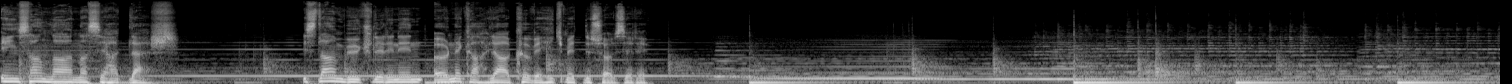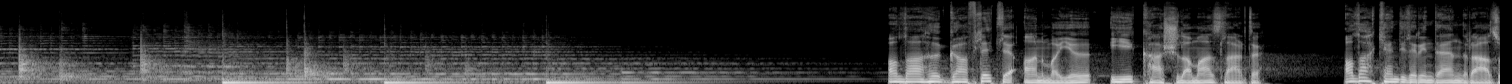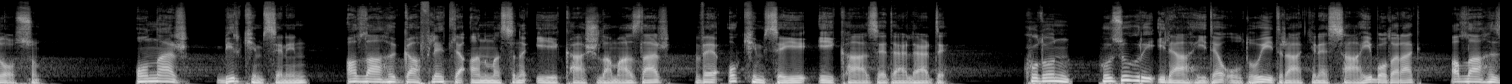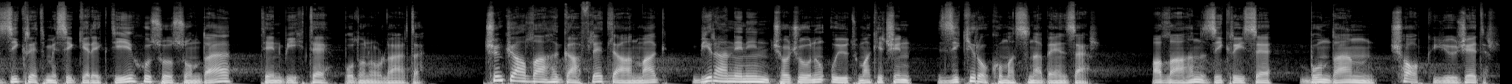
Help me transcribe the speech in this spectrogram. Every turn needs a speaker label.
Speaker 1: İnsanlığa nasihatler. İslam büyüklerinin örnek ahlakı ve hikmetli sözleri.
Speaker 2: Allah'ı gafletle anmayı iyi karşılamazlardı. Allah kendilerinden razı olsun. Onlar bir kimsenin Allah'ı gafletle anmasını iyi karşılamazlar ve o kimseyi ikaz ederlerdi. Kulun huzur-i ilahide olduğu idrakine sahip olarak Allah'ı zikretmesi gerektiği hususunda tenbihte bulunurlardı. Çünkü Allah'ı gafletle anmak, bir annenin çocuğunu uyutmak için zikir okumasına benzer. Allah'ın zikri ise bundan çok yücedir.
